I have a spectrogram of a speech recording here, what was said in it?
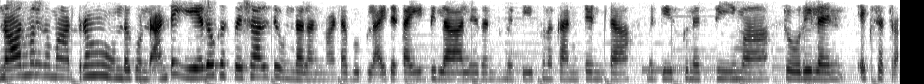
నార్మల్గా మాత్రం ఉండకుండా అంటే ఏదో ఒక స్పెషాలిటీ ఉండాలన్నమాట బుక్లో. అయితే టైటిలా లేదంటే మీరు తీసుకున్న కంటెంటా మీరు తీసుకునే థీమా స్టోరీ లైన్ ఎక్సెట్రా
